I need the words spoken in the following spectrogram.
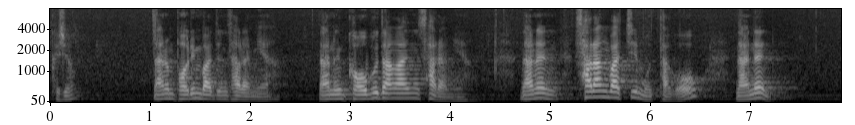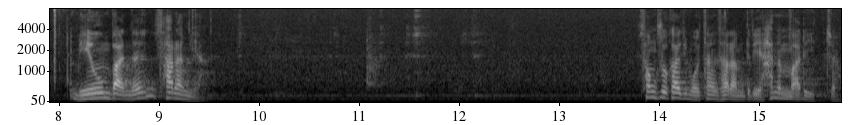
그죠? 나는 버림받은 사람이야. 나는 거부당한 사람이야. 나는 사랑받지 못하고 나는 미움받는 사람이야. 성숙하지 못한 사람들이 하는 말이 있죠.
